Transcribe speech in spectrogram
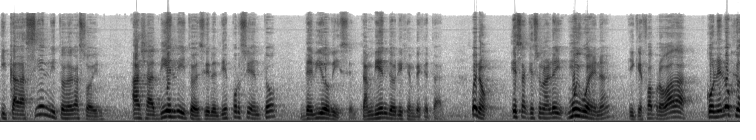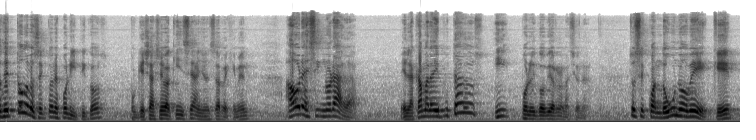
Y cada 100 litros de gasoil haya 10 litros, es decir, el 10% de biodiesel, también de origen vegetal. Bueno, esa que es una ley muy buena y que fue aprobada con elogios de todos los sectores políticos, porque ya lleva 15 años ese régimen, ahora es ignorada en la Cámara de Diputados y por el Gobierno Nacional. Entonces, cuando uno ve que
